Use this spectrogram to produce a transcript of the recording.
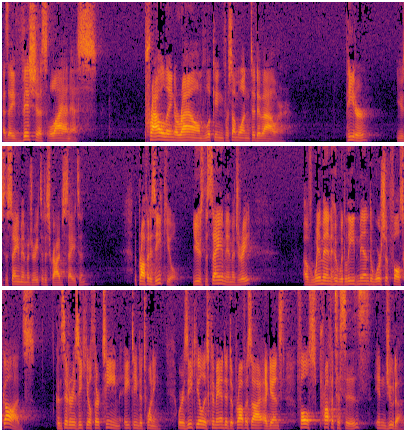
as a vicious lioness, prowling around looking for someone to devour. Peter used the same imagery to describe Satan. The prophet Ezekiel used the same imagery of women who would lead men to worship false gods. Consider Ezekiel 13, 18 to 20 where Ezekiel is commanded to prophesy against false prophetesses in Judah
